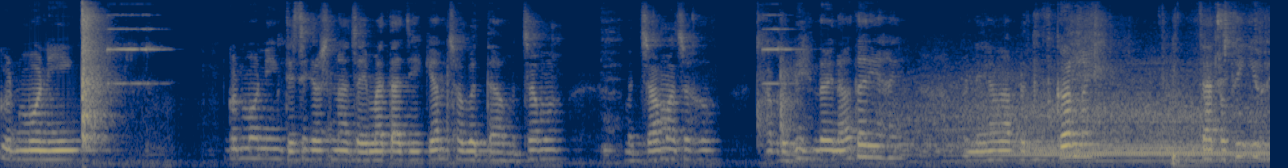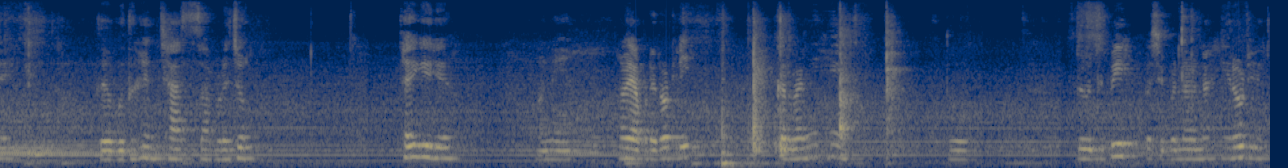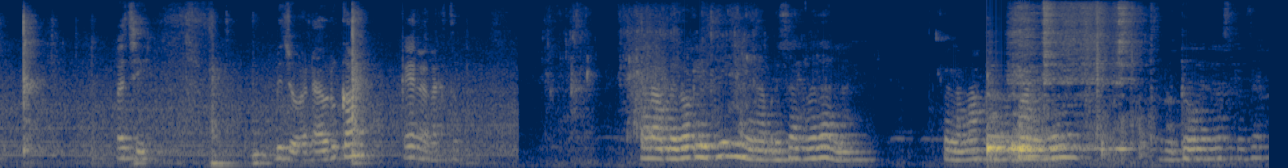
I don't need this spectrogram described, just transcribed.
Good morning good morning જય શ્રી કૃષ્ણ, જય માતાજી. કેમ છો બધા? મજામાં? મજામાં છો આપણે ભીં દઈને અવતારીએ હે. અને હવે આપણે દૂધ કર લઈ ચાટો થઈ ગયો હે. તો એ બધું હે છાસ આપણે જો થઈ ગઈ છે અને હવે આપણે રોટલી કરવાની છે તો દૂધ પી, પછી બનાવી નાખીએ રોટલી. પછી બીજું અઢાવરું કામ. કર્યા રાખતું ચાલો આપણે રોટલી થઈ ગઈ ને આપણે શાક વધારે નાખી પેલા માખણનું પાણી લઈને થોડું ધોવે મસ્ત છે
